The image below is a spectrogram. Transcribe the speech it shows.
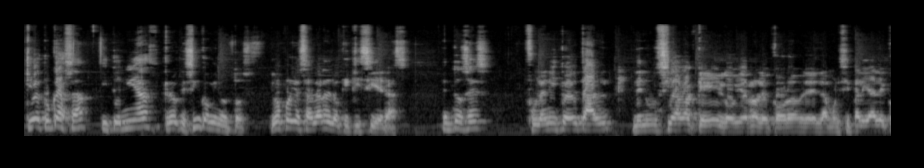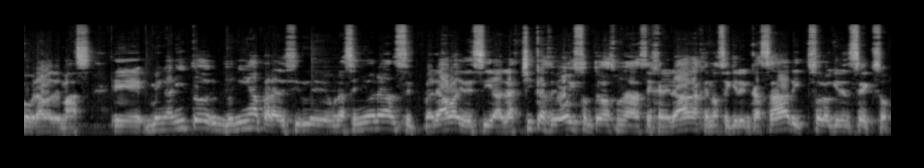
que iba a tu casa y tenías creo que cinco minutos y vos podías hablar de lo que quisieras. Entonces, fulanito de tal denunciaba que el gobierno le cobró, la municipalidad le cobraba de más. Eh, venía para decirle a una señora, se paraba y decía, las chicas de hoy son todas unas degeneradas que no se quieren casar y solo quieren sexo.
